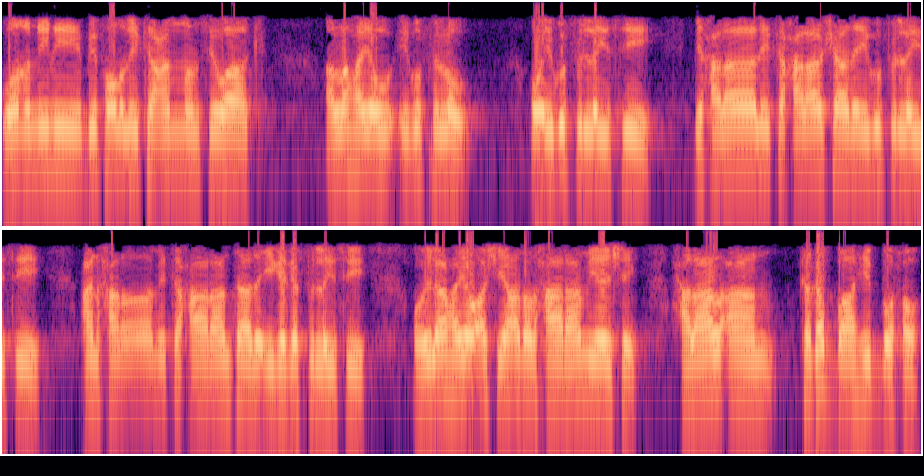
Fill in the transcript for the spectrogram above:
wagninii bifadlika can man siwaak allahayow igu filow oo igu filaysii bixalaalika xalaashaada igu filaysii can xaraamika xaaraantaada igaga filaysii oo ilaahayow ashyaadaad xaaraam yeeshay xalaal aan kaga baahi baxo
